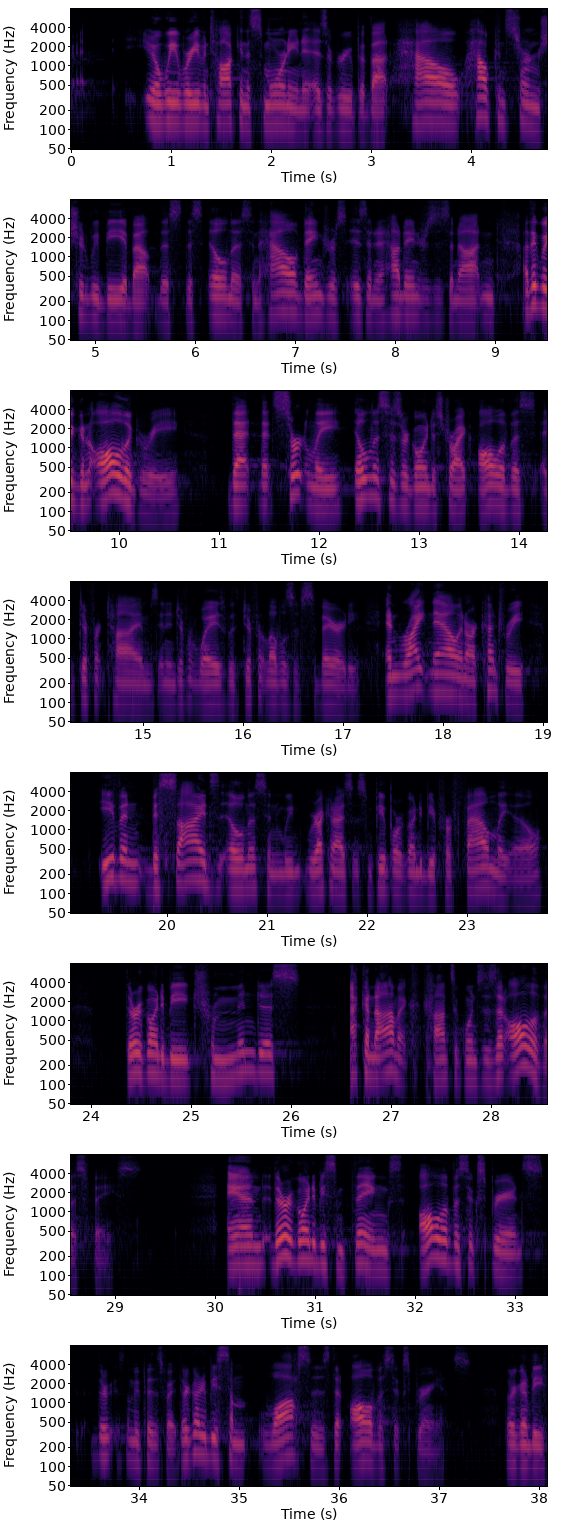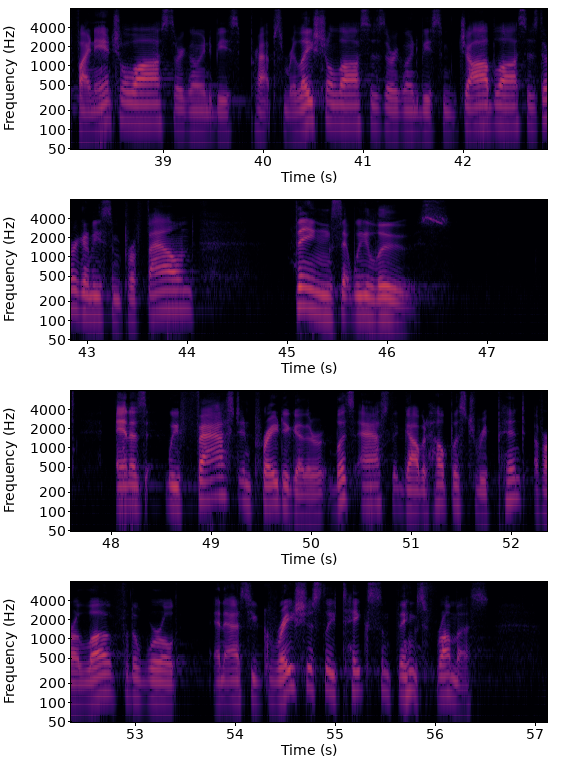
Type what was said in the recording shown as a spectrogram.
you know, we were even talking this morning as a group about how, how concerned should we be about this, this illness and how dangerous is it and how dangerous is it not. And I think we can all agree that, that certainly illnesses are going to strike all of us at different times and in different ways with different levels of severity. And right now in our country, even besides illness, and we recognize that some people are going to be profoundly ill, there are going to be tremendous economic consequences that all of us face. And there are going to be some things all of us experience. There, let me put it this way there are going to be some losses that all of us experience. There are going to be financial loss. There are going to be perhaps some relational losses. There are going to be some job losses. There are going to be some profound things that we lose. And as we fast and pray together, let's ask that God would help us to repent of our love for the world and as He graciously takes some things from us,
